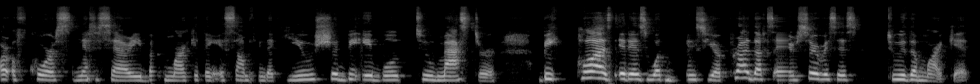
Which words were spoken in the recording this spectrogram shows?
are of course necessary but marketing is something that you should be able to master because it is what brings your products and your services to the market.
